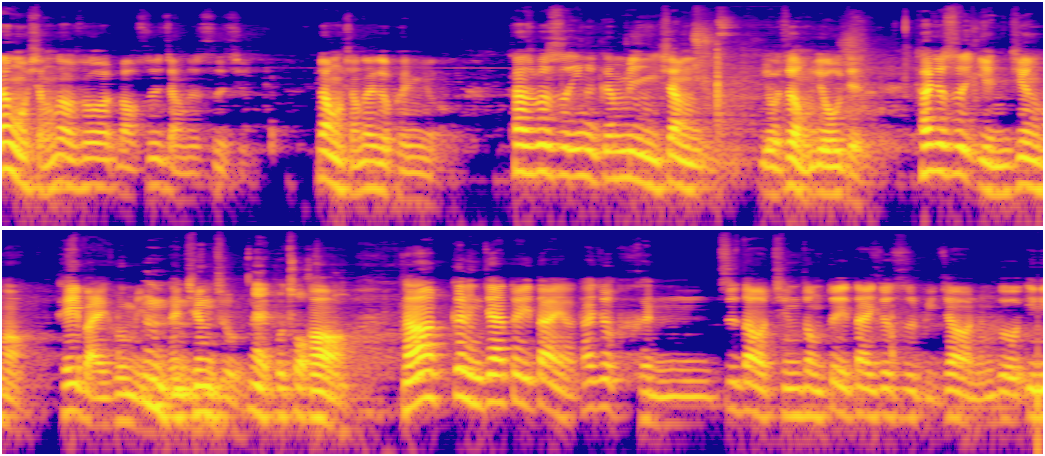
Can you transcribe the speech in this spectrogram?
让我想到说老师讲的事情，让我想到一个朋友，他是不是因为跟面相有这种优点？他就是眼睛哈、黑白分明，很清楚。哎、嗯嗯，不错哦。然后跟人家对待啊，他就很知道轻重，对待就是比较能够应，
